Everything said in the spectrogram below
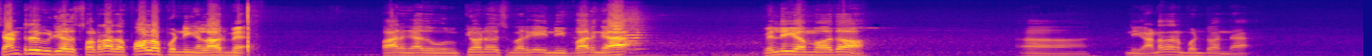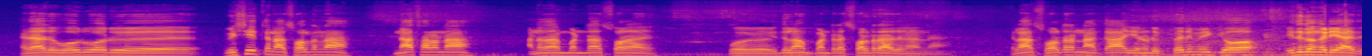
சென்ட்ரல் வீடியோவில் சொல்கிறேன் அதை ஃபாலோ பண்ணிங்க எல்லாருமே. பாருங்கள் அது ஒரு முக்கியமான விஷயமா பாருங்க. இன்றைக்கி பாருங்கள் வெள்ளிக்கிழமை அதுவும் இன்றைக்கி அன்னதானம் பண்ணிட்டு வந்தேன். ஏதாவது ஒரு ஒரு விஷயத்தை நான் சொல்கிறேன்னா என்ன சொல்கிறேன்னா அன்னதானம் பண்ணுறேன் சொல் இதெல்லாம் பண்ணுறேன் சொல்கிறேன் அதெல்லாம் நான் இதெல்லாம் சொல்கிறேன்னாக்கா என்னுடைய பெருமைக்கோ இதுக்கும் கிடையாது.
